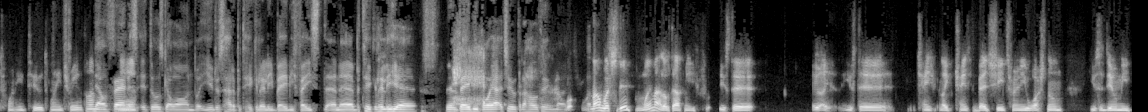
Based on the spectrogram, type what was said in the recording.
22, 23 at the time. Now, in fairness, it does go on, but you just had a particularly baby faced and a particularly uh, baby boy attitude to the whole thing. man. Well, no, what she did, my man looked at me. Used to, I used to change like change the bed sheets for me, wash them. Used to do me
